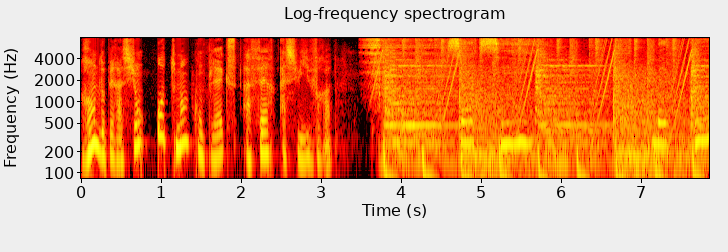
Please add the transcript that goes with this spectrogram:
rendent l'opération hautement complexe à faire à suivre. Sexy, mais cool.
